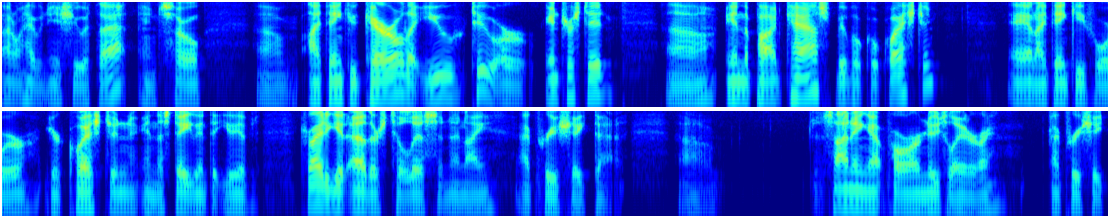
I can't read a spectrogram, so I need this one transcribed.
I don't have an issue with that. And so um, I thank you, Carol, that you too are interested uh, in the podcast, Biblical Question. And I thank you for your question and the statement that you have tried to get others to listen, and I, I appreciate that. Uh, signing up for our newsletter, I, I appreciate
